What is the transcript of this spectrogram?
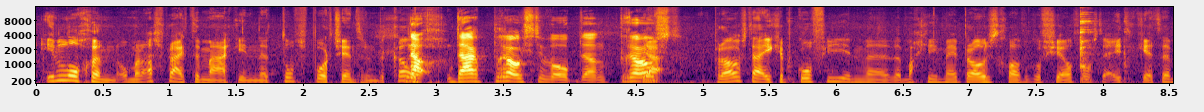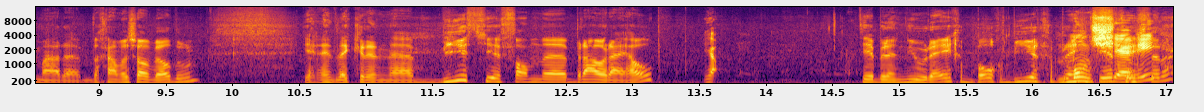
inloggen om een afspraak te maken in het topsportcentrum De Koog. Nou, daar proosten we op dan. Proost. Proost. Nou, ik heb koffie en eh, daar mag je niet mee proosten geloof ik officieel volgens de etiketten. Maar eh, dat gaan we zo wel doen. Jij neemt lekker een eh, biertje van Brouwerij Hoop. Ja. Die hebben een nieuw regenboogbier gepresenteerd gisteren.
